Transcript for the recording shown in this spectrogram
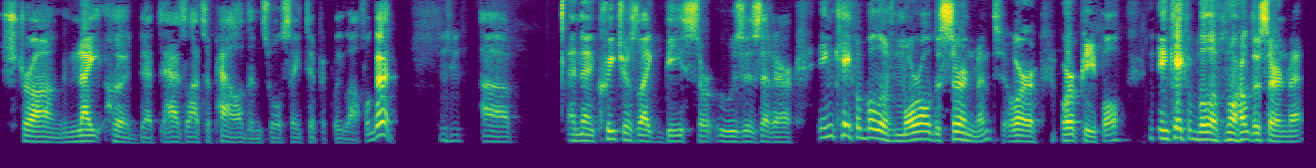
strong knighthood that has lots of paladins will say typically lawful good. Mhm. Uh, and then creatures like beasts or oozes that are incapable of moral discernment or or people incapable of moral discernment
